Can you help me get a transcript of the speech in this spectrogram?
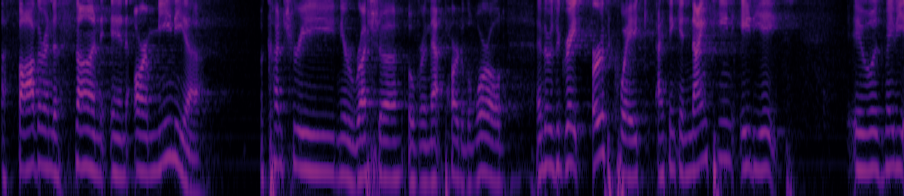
a father and a son in Armenia, a country near Russia over in that part of the world. And there was a great earthquake, I think in 1988. It was maybe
